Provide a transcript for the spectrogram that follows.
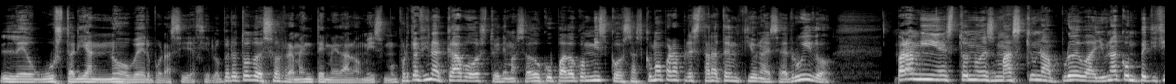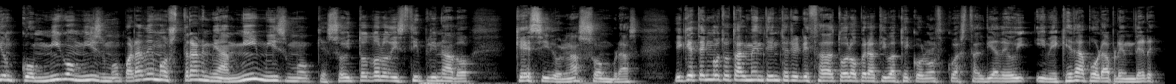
le gustaría no ver, por así decirlo. Pero todo eso realmente me da lo mismo, porque al fin y al cabo estoy demasiado ocupado con mis cosas como para prestar atención a ese ruido. Para mí esto no es más que una prueba y una competición conmigo mismo para demostrarme a mí mismo que soy todo lo disciplinado que he sido en las sombras y que tengo totalmente interiorizada toda la operativa que conozco hasta el día de hoy y me queda por aprender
